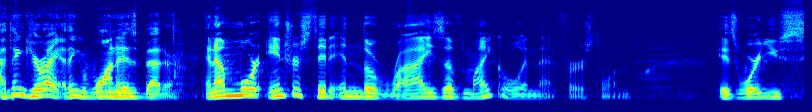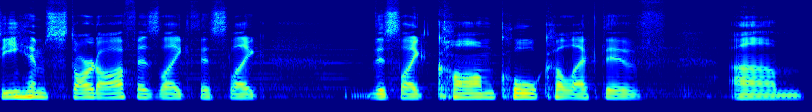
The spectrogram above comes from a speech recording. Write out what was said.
I think you're right. I think one is better. And I'm more interested in the rise of Michael in that first one. Is where you see him start off as like this like this like calm, cool, collective um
